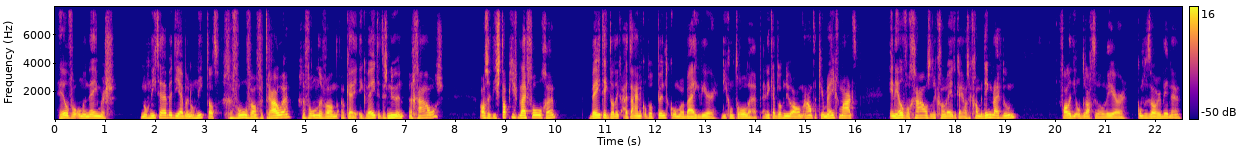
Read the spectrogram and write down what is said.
heel veel ondernemers nog niet hebben. Die hebben nog niet dat gevoel van vertrouwen gevonden van... Oké, ik weet, het is nu een chaos. Als ik die stapjes blijf volgen, weet ik dat ik uiteindelijk op dat punt kom waarbij ik weer die controle heb. En ik heb dat nu al een aantal keer meegemaakt in heel veel chaos. Dat ik gewoon weet, oké, als ik gewoon mijn ding blijf doen, vallen die opdrachten wel weer, komt het wel weer binnen.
